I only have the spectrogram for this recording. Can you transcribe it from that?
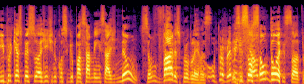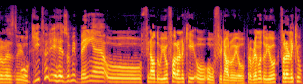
E porque as pessoas, a gente não conseguiu passar a mensagem. Não, são vários problemas. O problema Esses inicial só são dois só problemas do Wii U. O Guito ele resume bem é, o final do Wii U falando que. O, o final do Wii U, o problema do Wii U, falando que o,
